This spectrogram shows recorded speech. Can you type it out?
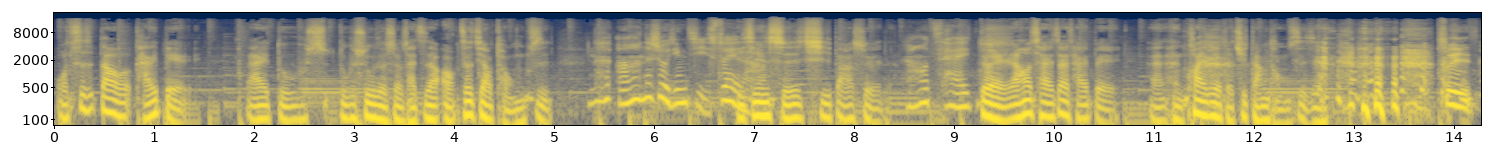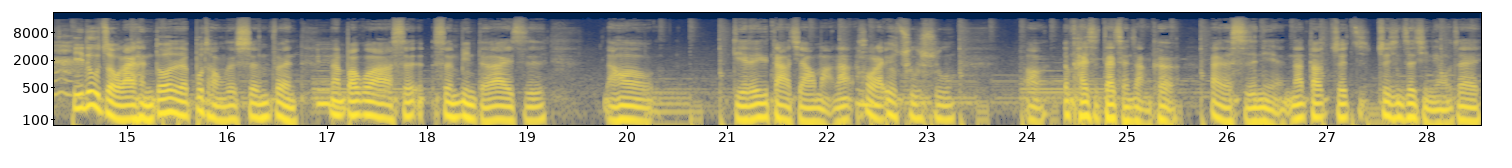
我是到台北来读书读书的时候才知道，哦，这叫同志。那 啊，那时候已经几岁了？已经十七八岁了。然后才对，然后才在台北。很很快乐的去当同事，这样，所以一路走来很多的不同的身份，嗯、那包括生生病得艾滋，然后叠了一个大跤嘛，那后来又出书，嗯、哦，又开始带成长课，带了十年，那到最最近这几年我在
